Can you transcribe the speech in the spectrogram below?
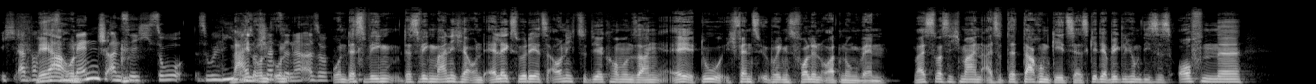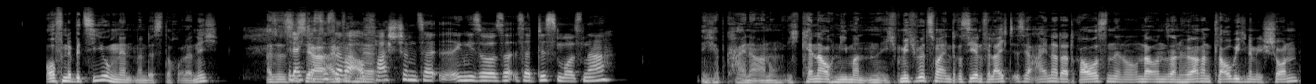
ich einfach Naja, diesen und- Mensch an sich so, so liebe Nein, und so und, schätze. und, ne? Also und deswegen, deswegen meine ich ja, und Alex würde jetzt auch nicht zu dir kommen und sagen, ey, du, ich fänd's übrigens voll in Ordnung, wenn. Weißt du, was ich meine? Also da, darum geht's ja. Es geht ja wirklich um dieses offene, offene Beziehung nennt man das doch, oder nicht? Also es vielleicht ist ja ist das einfach aber auch fast schon irgendwie so Sa- Sadismus, ne? Ich habe keine Ahnung. Ich kenne auch niemanden. Ich mich würde es mal interessieren. Vielleicht ist ja einer da draußen in, unter unseren Hörern, glaube ich nämlich schon,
